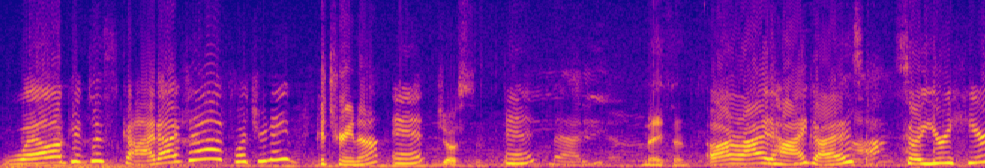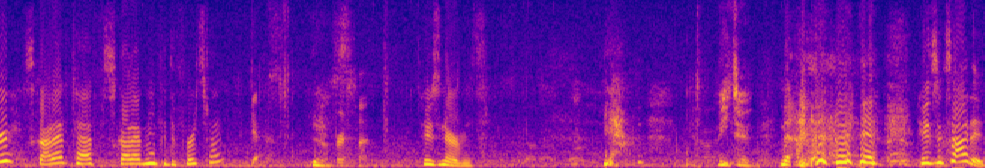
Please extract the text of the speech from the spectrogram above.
Welcome to Skydive Taft. What's your name? Katrina. And Justin. and Maddie. Nathan. all right. Hi guys. Hi. So you're here Skydive Taft skydiving for the first time? Yes. Yes. First time. Who's nervous? Yeah. Me too. No. Who's excited?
